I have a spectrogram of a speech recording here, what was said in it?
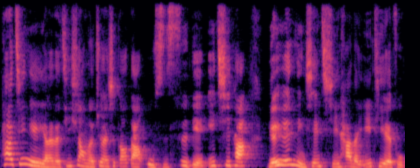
它今年以来的绩效呢，居然是高达五十四点一七趴，远远领先其他的 ETF，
